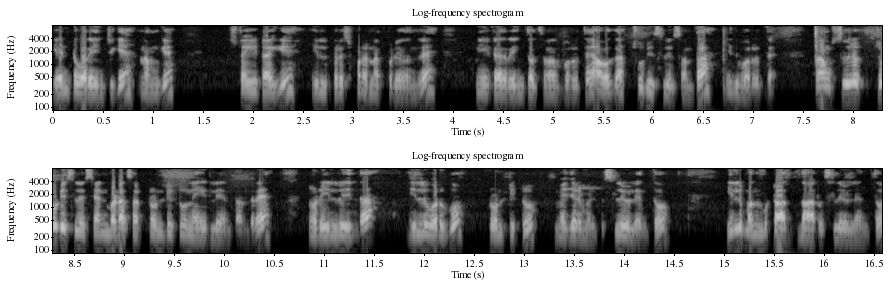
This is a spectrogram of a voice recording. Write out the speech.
ಎಂಟೂವರೆ ಇಂಚಿಗೆ ನಮ್ಗೆ ಸ್ಟ್ರೈಟ್ ಆಗಿ ಇಲ್ಲಿ ಪ್ರೆಸ್ ಬಟನ್ ಹಾಕ್ಬಿಡಿ ಅಂದ್ರೆ ನೀಟಾಗಿ ರಿಂಕಲ್ಸ್ ಅನ್ನೋದು ಬರುತ್ತೆ. ಅವಾಗ ಚೂಡಿ ಸ್ಲೀವ್ಸ್ ಅಂತ ಇದು ಬರುತ್ತೆ. ನಮ್ ಚೂಡಿ ಸ್ಲೀವ್ಸ್ ಏನ್ ಬೇಡ ಸರ್ ಟ್ವೆಂಟಿ ಟೂನೇ ಇರ್ಲಿ ಅಂತಂದ್ರೆ ನೋಡಿ ಇಲ್ಲಿಂದ ಇಲ್ಲಿವರೆಗೂ twenty two measurement sleeve length ಇಲ್ಲಿ ಬಂದ್ಬಿಟ್ಟು ಹದಿನಾರು ಸ್ಲೀವ್ ಲೆಂತು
